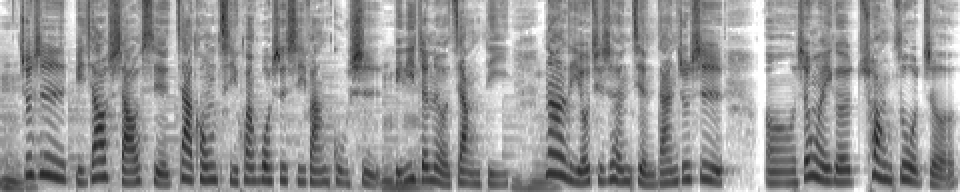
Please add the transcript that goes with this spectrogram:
嗯，就是比较少写架空奇幻或是西方故事，比例真的有降低。嗯。那理由其实很简单，就是嗯、呃，身为一个创作者。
